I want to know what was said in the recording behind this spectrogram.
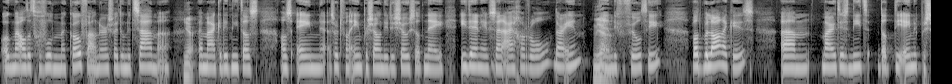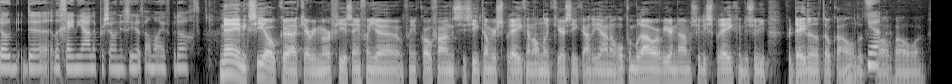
ook mij altijd gevoeld met mijn co-founders. Wij doen dit samen. ja. Wij maken dit niet als, als één soort van één persoon die de show stelt. Nee, iedereen heeft zijn eigen rol daarin. Ja. En die vervult hij. Wat belangrijk is. Ehm, maar het is niet dat die ene persoon de, de geniale persoon is die dat allemaal heeft bedacht. Nee, en ik zie ook, eh Carrie Murphy is een van je, van je co-founders. Die zie ik dan weer spreken. En een andere keer zie ik Adriana Hoppenbrouwer weer namens jullie spreken. Dus jullie verdelen dat ook al. Dat is Ja. wel, wel eh,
